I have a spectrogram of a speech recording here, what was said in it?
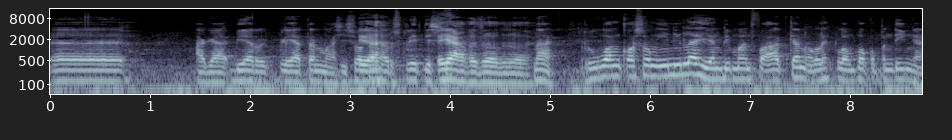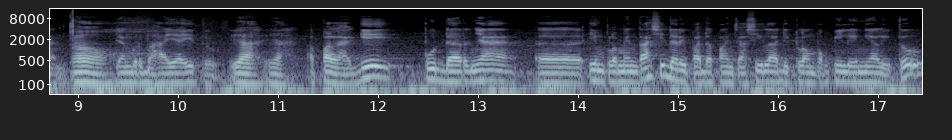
eh, agak biar kelihatan mahasiswa Iya. kan harus kritis. Iya, betul, betul. Nah, ruang kosong inilah yang dimanfaatkan oleh kelompok kepentingan Oh. yang berbahaya itu. Iya, iya. Apalagi pudarnya eh, implementasi daripada Pancasila di kelompok milenial itu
